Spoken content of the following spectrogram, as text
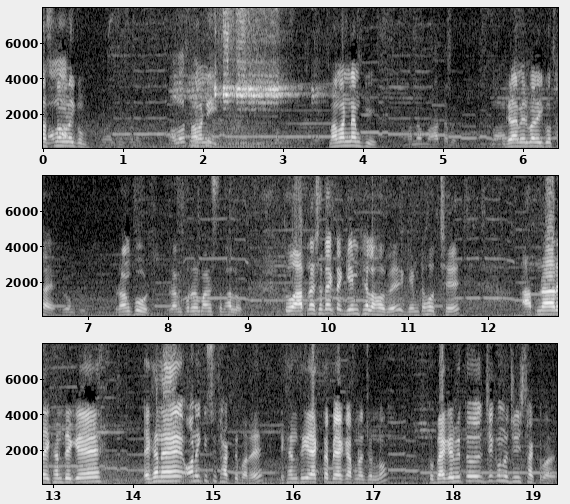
আসসালামু আলাইকুম। মামার নাম কি? আমার নাম মাহাতাব গ্রামের বাড়ি কোথায়? রংপুর। রংপুর। রংপুরের মানুষ তো ভালো। তো আপনার সাথে একটা গেম খেলা হবে। গেমটা হচ্ছে আপনার এখান থেকে এখানে অনেক কিছু থাকতে পারে। এখান থেকে একটা ব্যাগ আপনার জন্য। তো ব্যাগের ভিতরে যে কোনো জিনিস থাকতে পারে।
